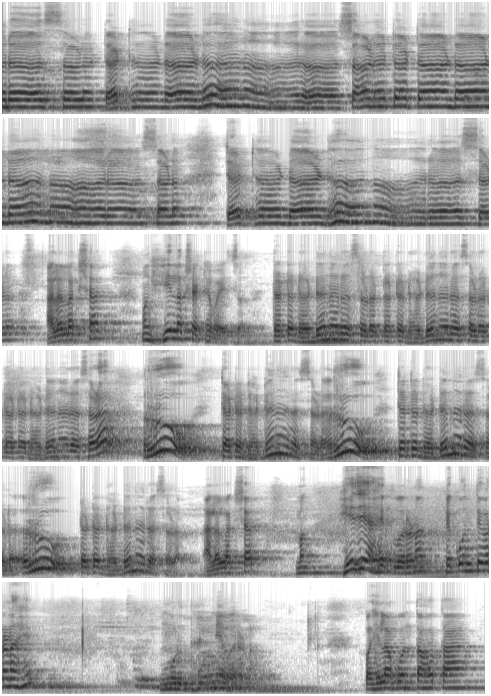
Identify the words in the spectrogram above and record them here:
रसळ टठ रसळ टठ रसळ टठ डढन रसळ आलं लक्षात? मग हे लक्षात ठेवायचं. टटढडन रसळ टट ढडन रसळ टट ढडन रसळ रू. टटढडन रसळ रू. टटढडन रसळ रू. टटढडन रसळ आलं लक्षात? मग हे जे आहेत वर्ण हे कोणते वर्ण आहेत? मूर्धन्य वर्ण. पहिला कोणता होता?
